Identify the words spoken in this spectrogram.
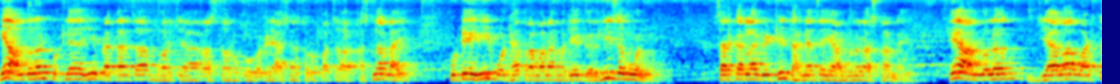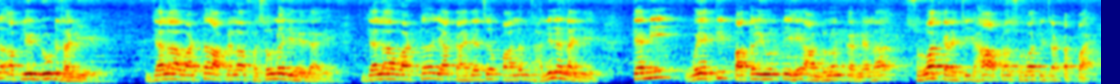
हे आंदोलन कुठल्याही प्रकारचा मोर्चा रस्ता रोको वगैरे अशा स्वरूपाचं असणार नाही. कुठेही मोठ्या प्रमाणामध्ये गर्दी जमवून सरकारला वेठीस धरण्याचं हे आंदोलन असणार नाही. हे आंदोलन ज्याला वाटतं आपली लूट झाली आहे ज्याला वाटतं आपल्याला फसवलं गेलेलं आहे ज्याला वाटतं या कायद्याचं पालन झालेलं नाही आहे त्यांनी वैयक्तिक पातळीवरती हे आंदोलन करण्याला सुरुवात करायची. हा आपला सुरुवातीचा टप्पा आहे.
